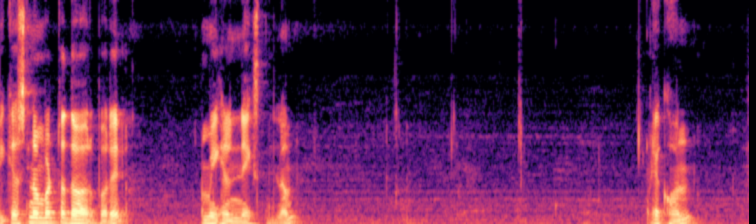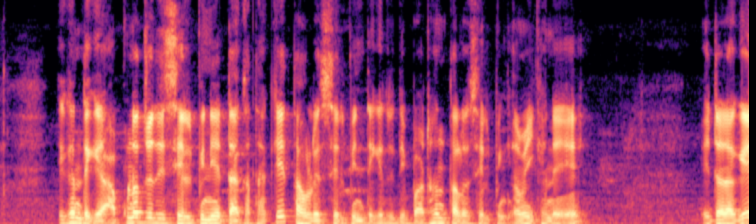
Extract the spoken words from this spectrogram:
বিকাশ নাম্বারটা দেওয়ার পরে আমি এখানে নেক্সট দিলাম। এখন এখান থেকে আপনার যদি সেলপিনের টাকা থাকে, তাহলে সেলপিন থেকে যদি পাঠান, তাহলে সেলপিন আমি এখানে এটার আগে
